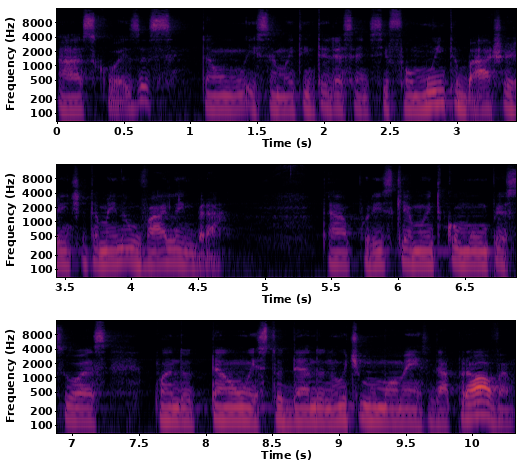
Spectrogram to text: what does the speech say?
as coisas. Então isso é muito interessante. Se for muito baixo, a gente também não vai lembrar. Tá? Por isso que é muito comum pessoas, quando estão estudando no último momento da prova,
